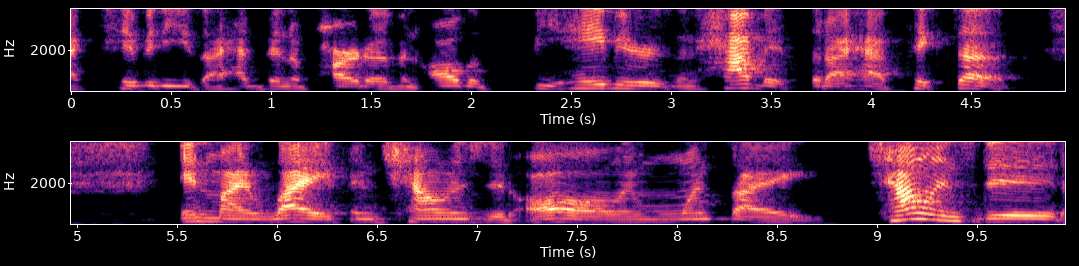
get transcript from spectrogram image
activities i had been a part of and all the behaviors and habits that i had picked up in my life and challenged it all. And once i challenged it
